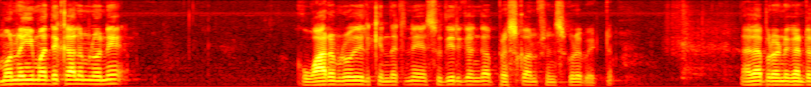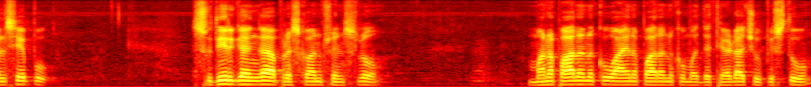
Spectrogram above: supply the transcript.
మొన్న ఈ మధ్యకాలంలోనే ఒక వారం రోజుల కిందటనే సుదీర్ఘంగా ప్రెస్ కాన్ఫరెన్స్ కూడా పెట్టాం. దాదాపు రెండు గంటల సేపు సుదీర్ఘంగా ప్రెస్ కాన్ఫరెన్స్లో మన పాలనకు ఆయన పాలనకు మధ్య తేడా చూపిస్తూ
